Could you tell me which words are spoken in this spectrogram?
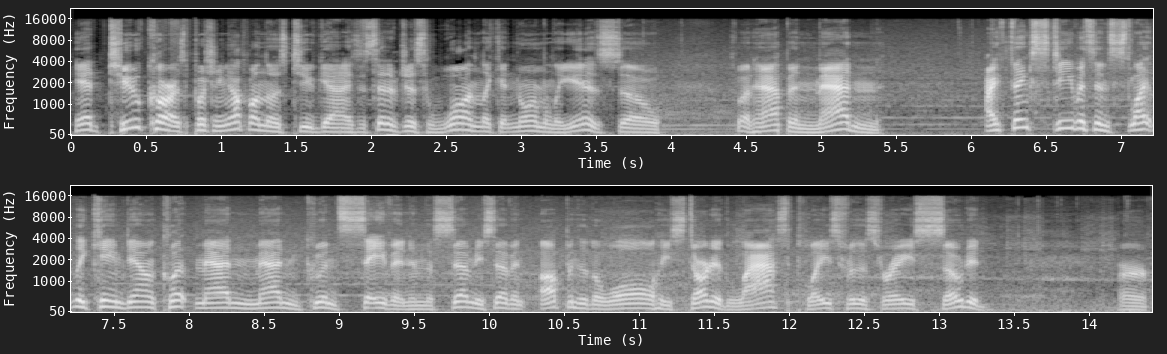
He had two cars pushing up on those two guys instead of just one like it normally is, so that's what happened. Madden I think Stevenson slightly came down, clipped Madden. Madden couldn't save it in the 77 up into the wall. He started last place for this race. So did, or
